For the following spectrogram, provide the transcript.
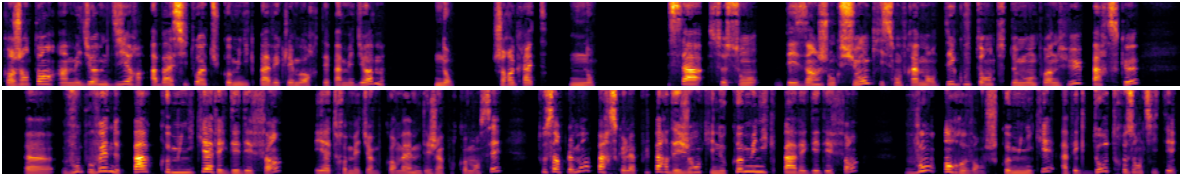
quand j'entends un médium dire Ah bah si toi tu communiques pas avec les morts, t'es pas médium, non. Je regrette, non. Ça, ce sont des injonctions qui sont vraiment dégoûtantes de mon point de vue parce que euh, vous pouvez ne pas communiquer avec des défunts et être médium quand même déjà pour commencer, tout simplement parce que la plupart des gens qui ne communiquent pas avec des défunts vont en revanche communiquer avec d'autres entités,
